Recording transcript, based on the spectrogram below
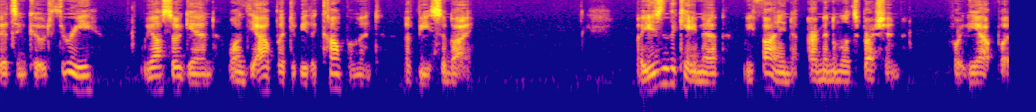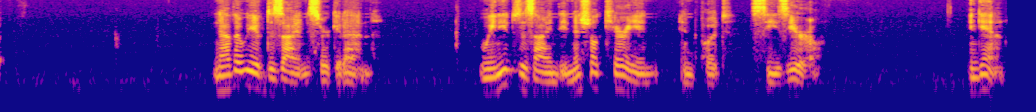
bits encode 3, we also again want the output to be the complement of b sub i. By using the k-map, we find our minimal expression for the output. Now that we have designed circuit N, we need to design the initial carry-in input C0. Again,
